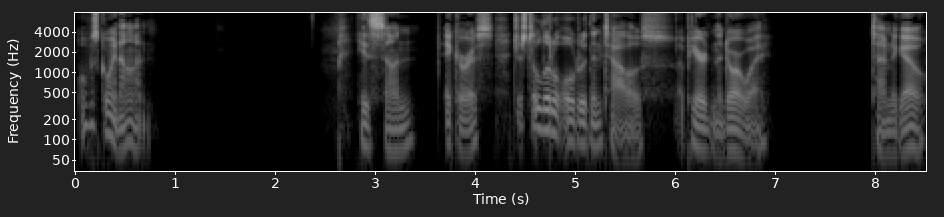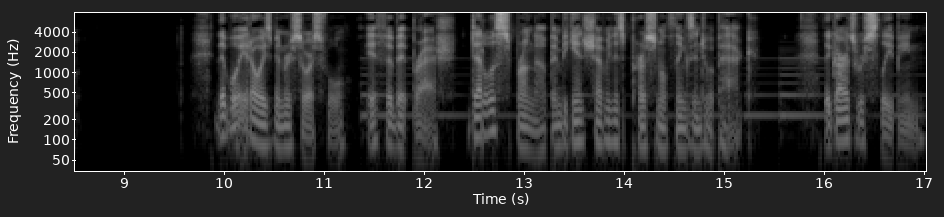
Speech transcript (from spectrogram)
What was going on? His son, Icarus, just a little older than Talos, appeared in the doorway. Time to go. The boy had always been resourceful, if a bit brash. Daedalus sprung up and began shoving his personal things into a pack. The guards were sleeping.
